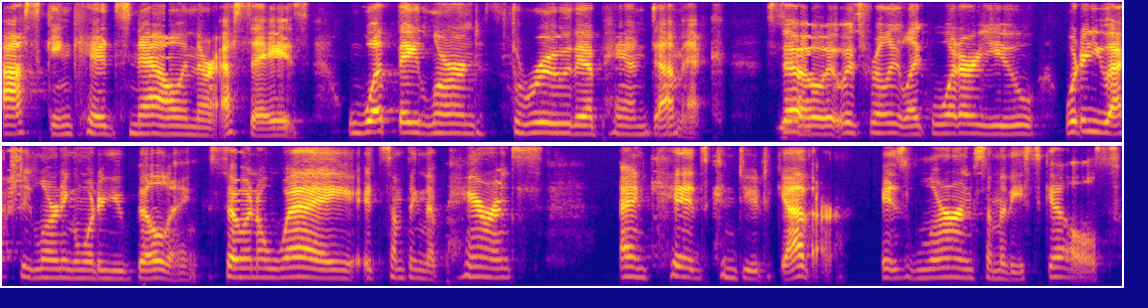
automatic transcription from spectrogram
asking kids now in their essays what they learned through the pandemic. So yeah. it was really like, what are you, what are you actually learning and what are you building? So in a way, it's something that parents and kids can do together is learn some of these skills,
